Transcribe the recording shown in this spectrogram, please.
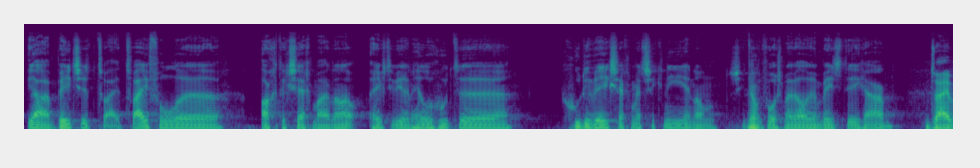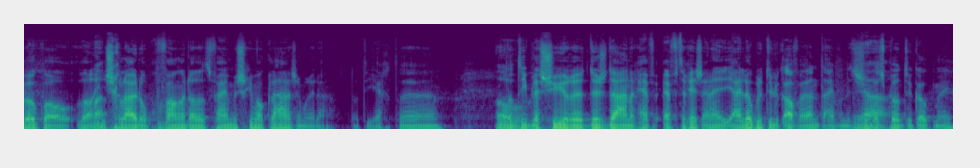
ja, een beetje twi- twijfelachtig, zeg maar. Dan heeft hij weer een heel goed, goede week zeg, met zijn knie en dan zit hij Ja. volgens mij wel weer een beetje tegenaan. Want wij hebben ook wel, wel Maar- eens geluiden opgevangen dat het voor hem misschien wel klaar is in Breda. Dat hij echt... Oh. Dat die blessure dusdanig hef, heftig is. En hij, hij loopt natuurlijk af hè, aan het eind van dit seizoen. Ja. Dat speelt natuurlijk ook mee.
